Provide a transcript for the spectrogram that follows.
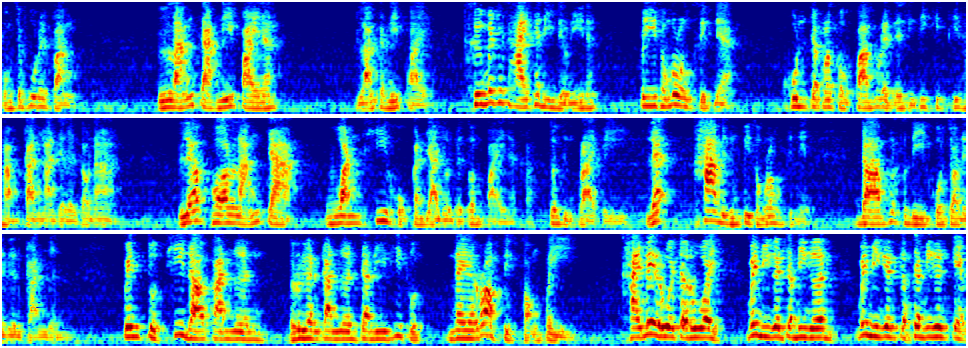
ผมจะพูดให้ฟัง หลังจากนี้ไปนะ หลังจากนี้ไป คือไม่ใช่ทายแค่ดีเดี๋ยวนี้นะ ปี2060เนี่ย คุณจะประสบความสำเร็จในสิ่งที่คิดที่ทำการงานเจริญก้าวหน้า แล้วพอหลังจาก วันที่ 6 กันยายนเป็นต้นไปนะครับ จนถึงปลายปี และข้ามไปถึงปี2061 ดาวพฤหัสบดีโคจรในเดือนการเงิน เป็นจุดที่ดาวการเงิน เรือนการเงินจะดีที่สุดในรอบ 12 ปี ใครไม่รวยจะรวย ไม่มีเงินจะมีเงิน ไม่มีเงินเกือบจะมีเงินเก็บ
